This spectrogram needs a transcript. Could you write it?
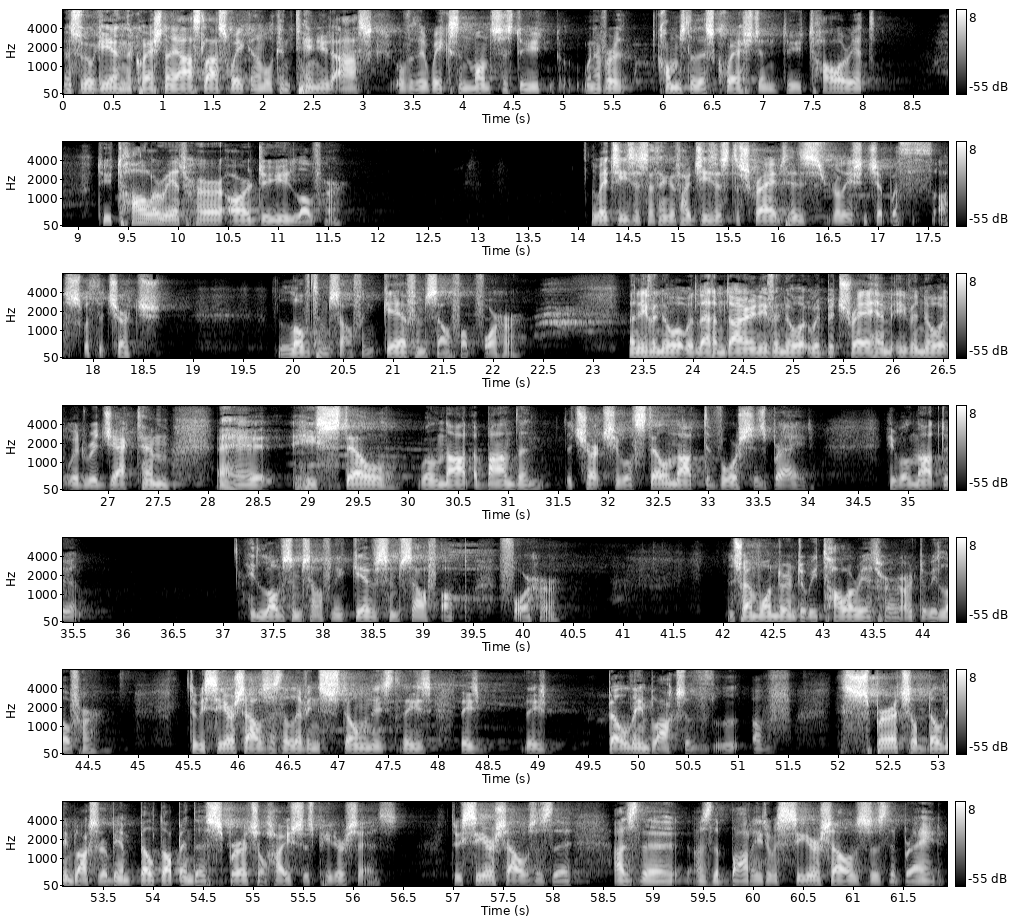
And so, again, the question I asked last week and will continue to ask over the weeks and months is do you, whenever it comes to this question, do you tolerate? Do you tolerate her or do you love her? The way Jesus, I think of how Jesus described his relationship with us, with the church, loved himself and gave himself up for her. And even though it would let him down, even though it would betray him, even though it would reject him, uh, he still will not abandon the church. He will still not divorce his bride. He will not do it. He loves himself and he gives himself up for her. And so I'm wondering do we tolerate her or do we love her? Do we see ourselves as the living stone, these, these, these, these building blocks of, of the spiritual building blocks that are being built up into a spiritual house, as Peter says? Do we see ourselves as the, as the, as the body? Do we see ourselves as the bride?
